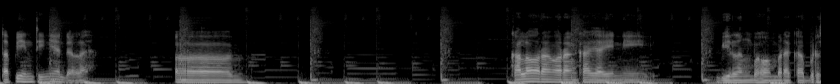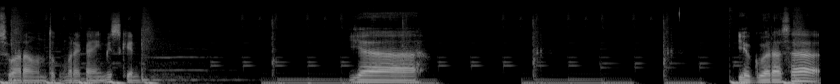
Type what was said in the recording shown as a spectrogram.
Tapi intinya adalah um, kalau orang-orang kaya ini bilang bahwa mereka bersuara untuk mereka yang miskin ya ya gue rasa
